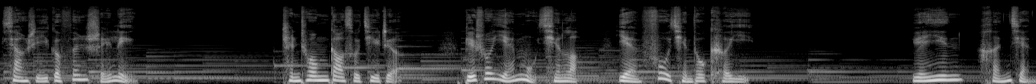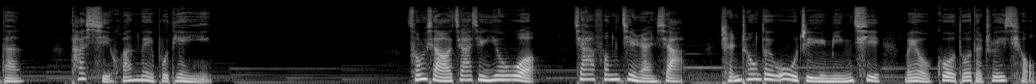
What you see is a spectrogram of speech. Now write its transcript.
像是一个分水岭。陈冲告诉记者：“别说演母亲了，演父亲都可以。”原因很简单，他喜欢那部电影。从小家境优渥，家风浸染下，陈冲对物质与名气没有过多的追求，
